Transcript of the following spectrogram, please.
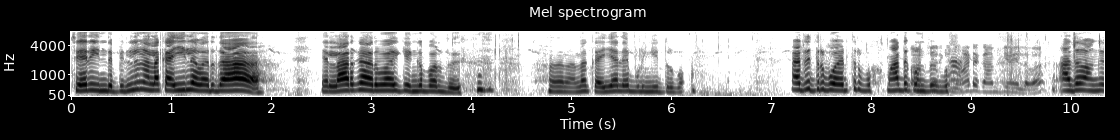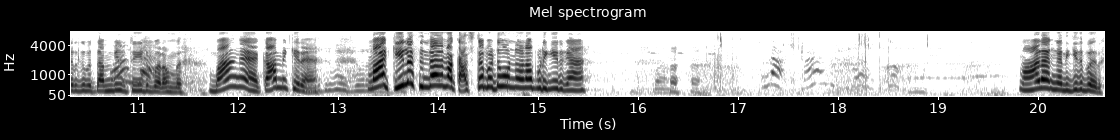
சரி இந்த பில்லு நல்லா கையில் வருதா? எல்லாருக்கும் அருவாய்க்கு எங்கே போகிறது அதனால் கையாலே பிடுங்கிட்டு இருக்கோம். எடுத்துகிட்டு போ எடுத்துகிட்டு போ. மாட்டுக்கு கொண்டு போய் போ. அங்கே இருக்கு தம்பி தூக்கிட்டு போகிற பாரு. வாங்க காமிக்கிறேன். மா கீழே சிந்தாதம்மா. கஷ்டப்பட்டு ஒன்று ஒன்றா பிடுங்கியிருக்கேன் மாடு அங்கே நிற்கிது பாரு.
